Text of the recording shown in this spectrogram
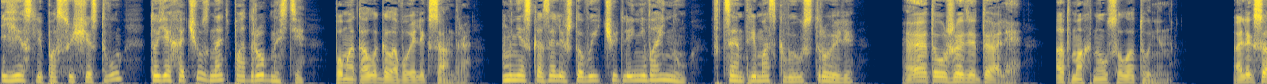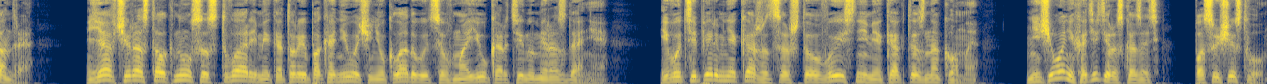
«Если по существу, то я хочу знать подробности», — помотала головой Александра. «Мне сказали, что вы чуть ли не войну в центре Москвы устроили». «Это уже детали», — отмахнулся Латунин. «Александра, я вчера столкнулся с тварями, которые пока не очень укладываются в мою картину мироздания. И вот теперь мне кажется, что вы с ними как-то знакомы». Ничего не хотите рассказать? По существу?»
